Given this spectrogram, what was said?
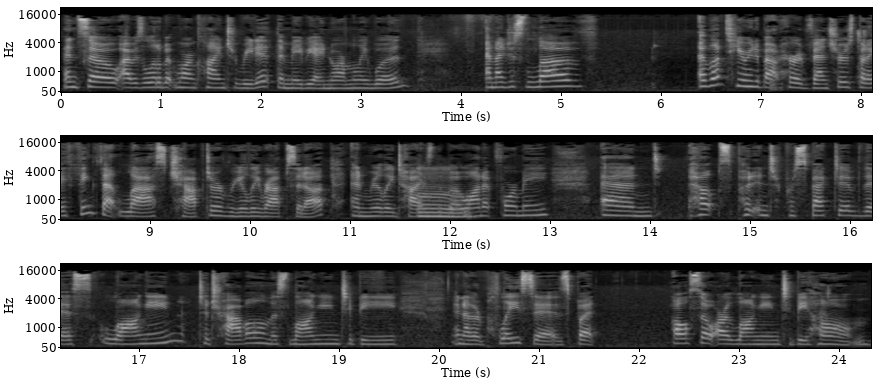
And so I was a little bit more inclined to read it than maybe I normally would. And I just love I loved hearing about her adventures, but I think that last chapter really wraps it up and really ties mm. the bow mm. on it for me and helps put into perspective this longing to travel and this longing to be in other places, but also our longing to be home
